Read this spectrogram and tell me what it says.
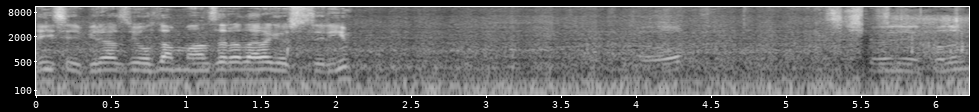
Neyse biraz yoldan manzaralara göstereyim. Hop. Şöyle yapalım.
